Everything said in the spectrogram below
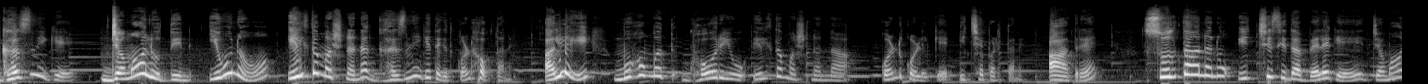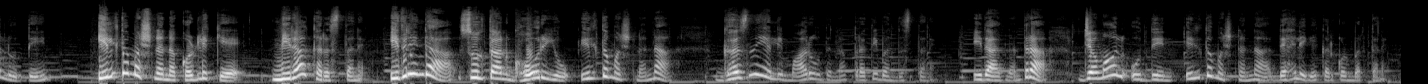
ಘಜ್ನಿಗೆ ಜಮಾಲುದ್ದೀನ್ ಇವನು ಇಲ್ತಮಶ್ನನ್ನ ಘಜ್ನಿಗೆ ತೆಗೆದುಕೊಂಡು ಹೋಗ್ತಾನೆ. ಅಲ್ಲಿ ಮುಹಮ್ಮದ್ ಘೋರಿಯು ಇಲ್ತಮಶ್ನನ್ನ ಕೊಂಡ್ಕೊಳ್ಳಿಕ್ಕೆ ಇಚ್ಛೆ ಪಡ್ತಾನೆ. ಆದ್ರೆ ಸುಲ್ತಾನನು ಇಚ್ಛಿಸಿದ ಬೆಲೆಗೆ ಜಮಾಲುದ್ದೀನ್ ಇಲ್ತಮಶ್ನನ್ನ ಕೊಡ್ಲಿಕ್ಕೆ ನಿರಾಕರಿಸ್ತಾನೆ. ಇದರಿಂದ ಸುಲ್ತಾನ್ ಘೋರಿಯು ಇಲ್ತಮಶ್ನನ್ನ ಘಜ್ನಿಯಲ್ಲಿ ಮಾರುವುದನ್ನ ಪ್ರತಿಬಂಧಿಸ್ತಾನೆ. ಇದಾದ ನಂತರ ಜಮಾಲ್ ಉದ್ದೀನ್ ಇಲ್ತಮಶ್ನನ್ನ ದೆಹಲಿಗೆ ಕರ್ಕೊಂಡು ಬರ್ತಾನೆ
